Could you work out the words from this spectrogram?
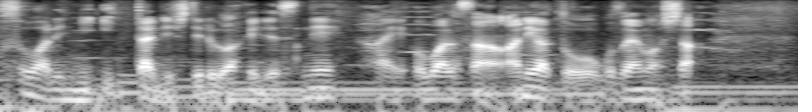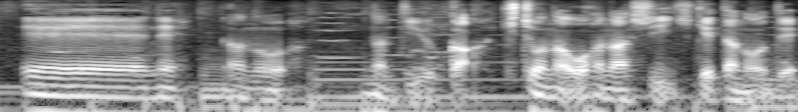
教わりに行ったりしてるわけですね。はい、小原さんありがとうございました。えー、ね、あの、なんていうか、貴重なお話聞けたので、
